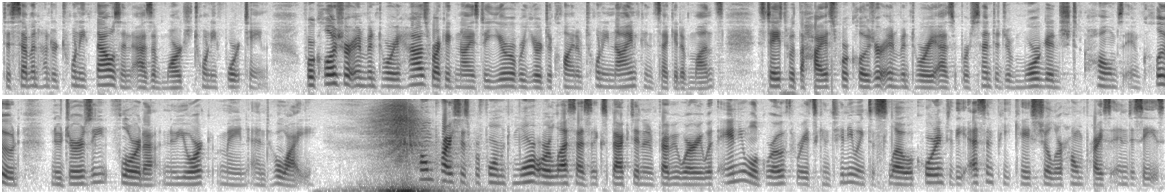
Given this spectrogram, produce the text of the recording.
to 720,000 as of March 2014. Foreclosure inventory has recognized a year-over-year decline of 29 consecutive months. States with the highest foreclosure inventory as a percentage of mortgaged homes include New Jersey, Florida, New York, Maine, and Hawaii. Home prices performed more or less as expected in February, with annual growth rates continuing to slow, according to the S&P Case-Shiller Home Price Indices.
